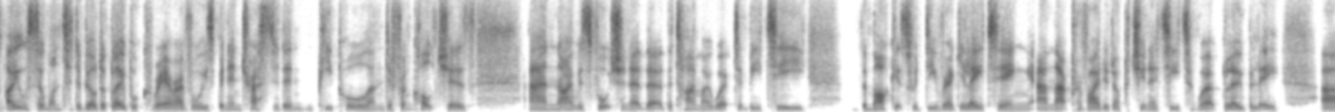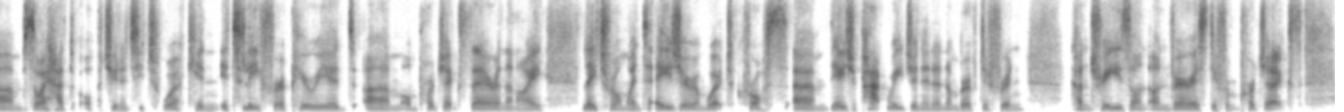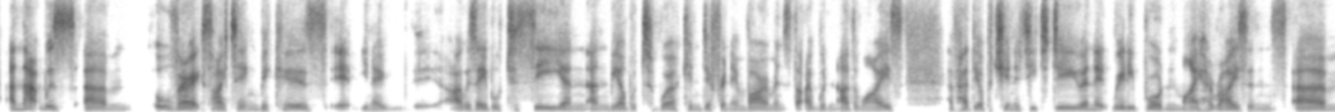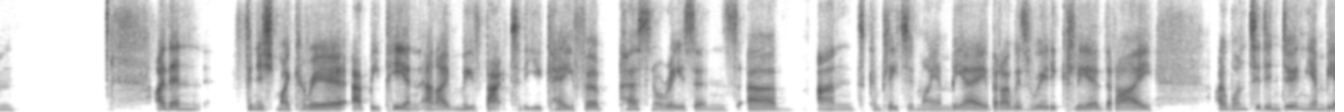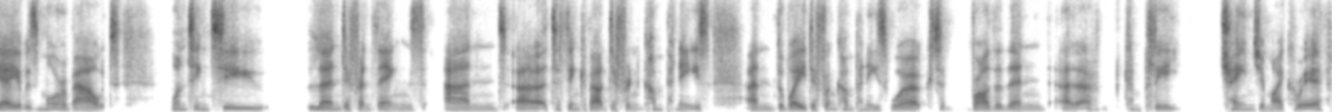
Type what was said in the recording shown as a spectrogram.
I also wanted to build a global career. I've always been interested in people and different cultures. And I was fortunate that at the time I worked at BT, the markets were deregulating and that provided opportunity to work globally. Um, so I had opportunity to work in Italy for a period um, on projects there. And then I later on went to Asia and worked across um, the Asia Pac region in a number of different countries on, on various different projects. And that was um, all very exciting because it, you know I was able to see and and be able to work in different environments that I wouldn't otherwise have had the opportunity to do, and it really broadened my horizons. Um, I then finished my career at BT and, and I moved back to the UK for personal reasons uh, and completed my MBA. But I was really clear that I I wanted in doing the MBA, it was more about wanting to learn different things and uh, to think about different companies and the way different companies worked rather than a complete change in my career.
